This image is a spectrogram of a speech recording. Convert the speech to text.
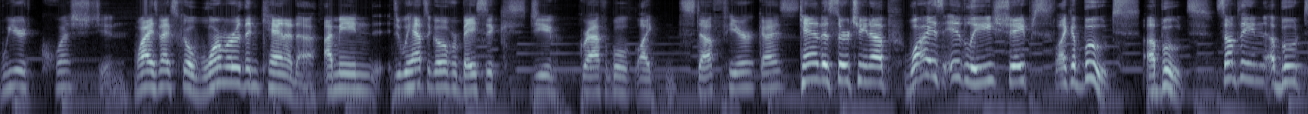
weird question. Why is Mexico warmer than Canada? I mean, do we have to go over basic geographical, like, stuff here, guys? Canada searching up, why is Italy shaped like a boot? A boot. Something, a boot,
